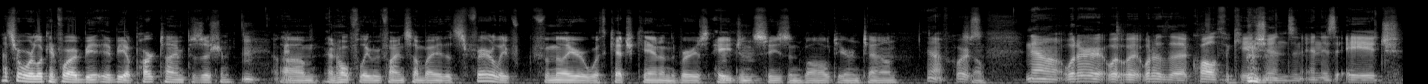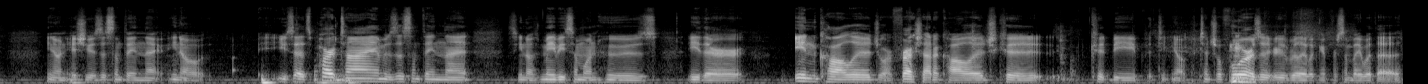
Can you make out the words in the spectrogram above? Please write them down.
That's what we're looking for. It'd be, it'd be a part-time position, okay. um, and hopefully we find somebody that's fairly f- familiar with Ketchikan and the various agencies involved here in town. Yeah, of course. So- Now, what are what what are the qualifications and, and is age, you know, an issue? Is this something that you know? You said it's part time. Is this something that you know maybe someone who's either in college or fresh out of college could could be you know potential for? or is it you're really looking for somebody with a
